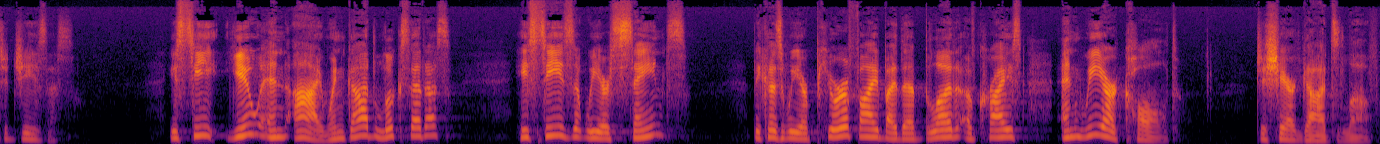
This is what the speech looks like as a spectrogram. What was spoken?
to Jesus. You see, you and I, when God looks at us, he sees that we are saints because we are purified by the blood of Christ and we are called to share God's love.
